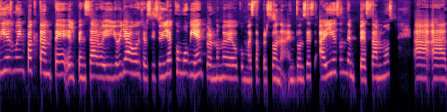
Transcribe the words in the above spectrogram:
sí es muy impactante el pensar, oye, yo ya hago ejercicio, yo ya como bien, pero no me veo como esta persona. Entonces ahí es donde empezamos a, a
